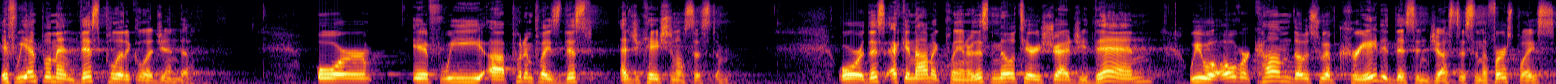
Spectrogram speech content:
If we implement this political agenda, or if we uh, put in place this educational system, or this economic plan, or this military strategy, then we will overcome those who have created this injustice in the first place,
